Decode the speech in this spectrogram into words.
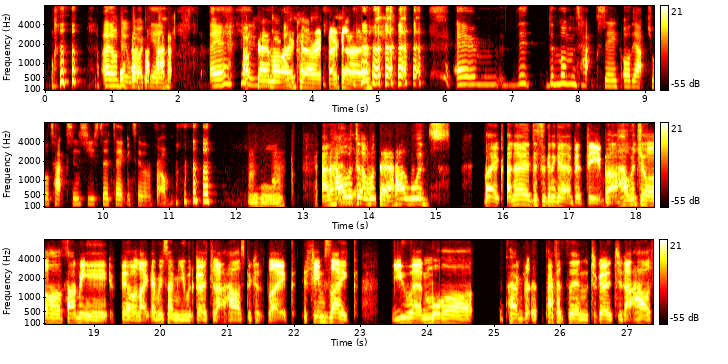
I don't do walking. Um, Okay, Mariah Carey. Okay. um, the the mum taxi or the actual taxis used to take me to and from. hmm And how would it was it how would like I know this is gonna get a bit deep, but how would your family feel like every time you would go to that house? Because like it seems like you were more prefer- preferring to go to that house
